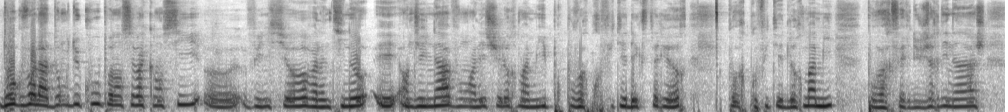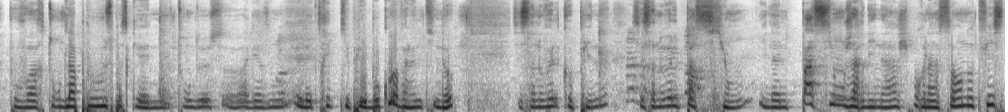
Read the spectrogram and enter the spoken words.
Donc voilà, donc du coup, pendant ces vacances-ci, euh, Vinicio, Valentino et Angelina vont aller chez leur mamie pour pouvoir profiter de l'extérieur, pouvoir profiter de leur mamie, pouvoir faire du jardinage, pouvoir tondre la pelouse, parce qu'il y a une tondeuse euh, à gazon électrique qui plaît beaucoup à Valentino. C'est sa nouvelle copine, c'est sa nouvelle passion. Il a une passion jardinage pour l'instant, notre fils.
